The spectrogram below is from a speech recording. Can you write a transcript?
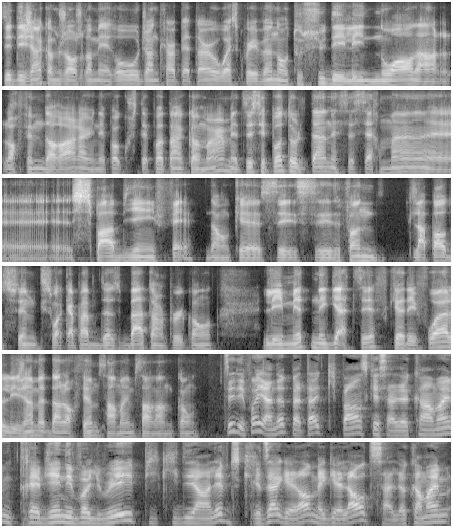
des gens comme George Romero, John Carpenter, Wes Craven ont tous eu des lignes noires dans leurs films d'horreur à une époque où c'était pas tant commun, mais tu sais, c'est pas tout le temps nécessairement euh, super bien fait. Donc, euh, c'est fun de la part du film qu'il soit capable de se battre un peu contre les mythes négatifs que des fois les gens mettent dans leurs films sans même s'en rendre compte sais, des fois, il y en a peut-être qui pensent que ça a quand même très bien évolué, puis qui enlèvent du crédit à Gellard, mais Gellard, ça a quand même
